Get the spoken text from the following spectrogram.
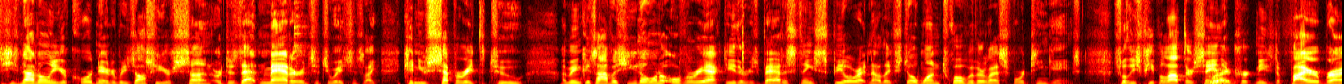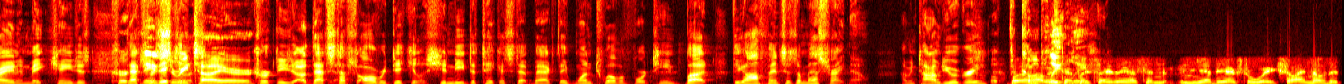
he's not only your coordinator, but he's also your son. Or does that matter in situations like? Can you separate the two? I mean, because obviously you don't want to overreact either. As bad as things feel right now, they've still won 12 of their last 14 games. So these people out there saying Right. that Kirk needs to fire Brian and make changes, Kirk that's needs to retire. Kirk needs uh, that stuff's all ridiculous. You need to take a step back. They've won 12 of 14, but the offense is a mess right now. I mean, Tom, do you agree? Well, I would Completely. simply say this, and, and you had the extra week, so I know that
